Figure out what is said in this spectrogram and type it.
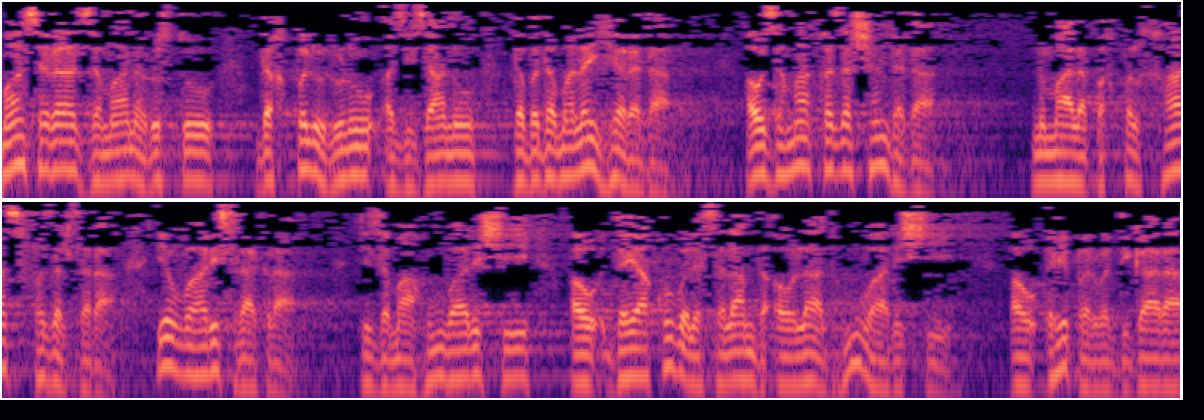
ما سره زمانه رستو د خپل رونو عزیزانو د بدعملی یره ده او زما قضا شنده ده نو مال په خپل خاص فضل سره یو وارث راکړه چې زما هم وارث شي او د یعقوب علی السلام د اولاد هم وارث شي او اے پروردګارا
